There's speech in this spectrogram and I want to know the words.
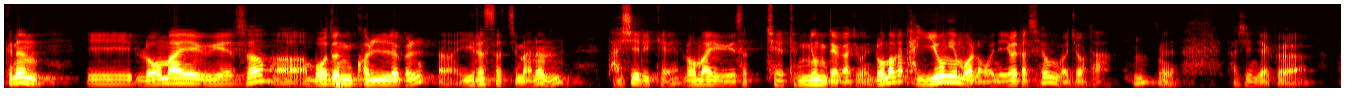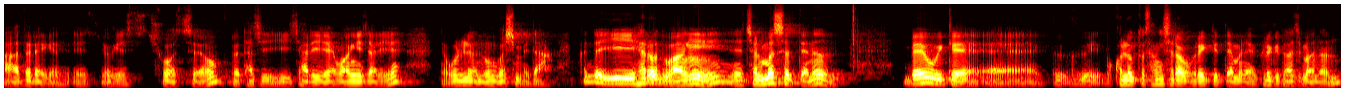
그는 이 로마에 의해서 어, 모든 권력을 어, 잃었었지만은 다시 이렇게 로마에 의해서 재등용돼 가지고 로마가 다 이용해 먹으려고 여기다 세운 거죠 다. 다시 이제 그 아들에게 여기 주었어요. 다시 이 자리에 왕의 자리에 올려놓은 것입니다. 근데 이 헤롯 왕이 젊었을 때는 매우 이렇게 그, 그 권력도 상실하고 그랬기 때문에 그렇기도 하지만은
